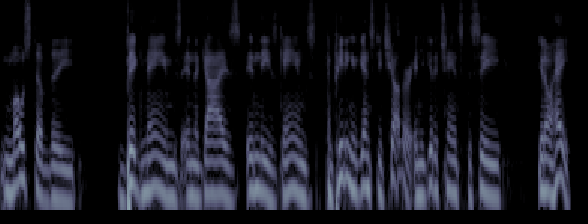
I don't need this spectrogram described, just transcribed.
most of the big names in the guys in these games competing against each other, and you get a chance to see, you know, hey,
